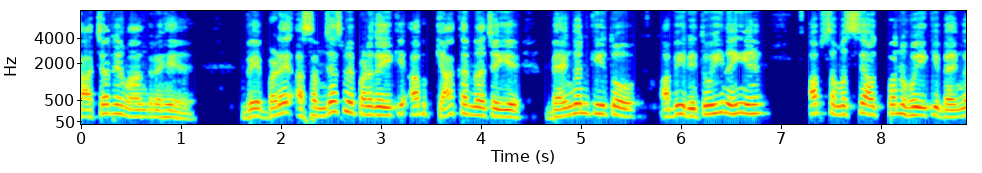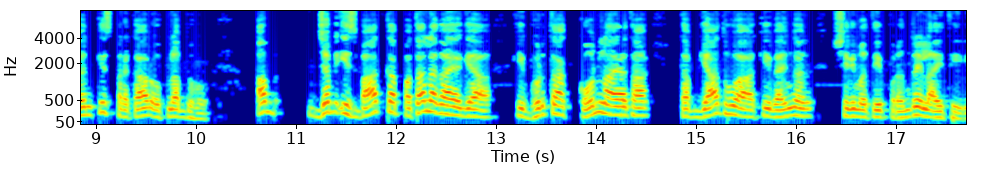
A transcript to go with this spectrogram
काचर्य मांग रहे हैं। वे बड़े असमंजस में पड़ गई कि अब क्या करना चाहिए? बैंगन की तो अभी ऋतु ही नहीं है। अब समस्या उत्पन्न हुई कि बैंगन किस प्रकार उपलब्ध हो। अब जब इस बात का पता लगाया गया कि भुरता कौन लाया था, तब ज्ञात हुआ कि बैंगन श्रीमती पुरंद्रे लाई थी,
